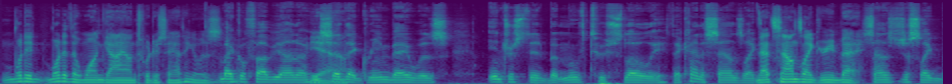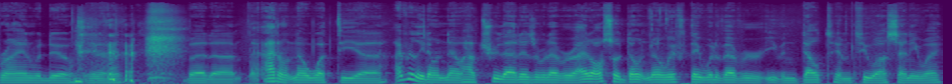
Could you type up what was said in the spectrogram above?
What did what did the one guy on Twitter say? I think it was. Michael Fabiano, he Yeah. said that Green Bay was interested but move too slowly. That kind of sounds like That sounds like Green Bay. sounds just like Brian would do, you know. but uh, I don't know what the uh, I really don't know how true that is or whatever. I also don't know if they would have ever even dealt him to us anyway,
